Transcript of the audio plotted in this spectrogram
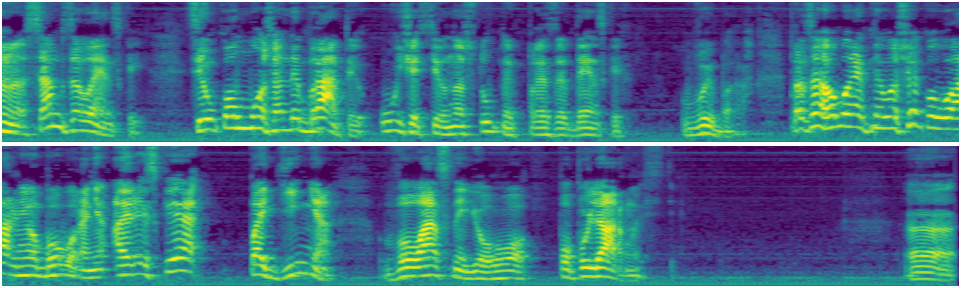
сам Зеленський цілком може не брати участі в наступних президентських виборах. Про це говорять не лише кулуарні обговорення, а й різке падіння власне його популярності. Е,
